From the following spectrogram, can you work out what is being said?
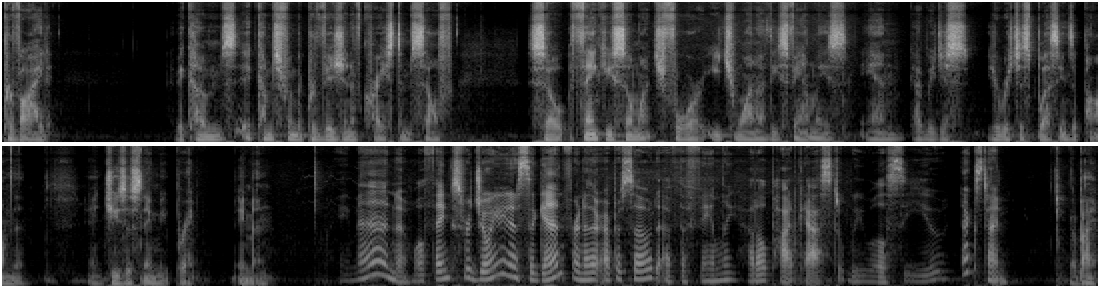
provide. It becomes it comes from the provision of Christ himself. So thank you so much for each one of these families and God we just your richest blessings upon them. In Jesus name we pray. Amen. Amen. Well, thanks for joining us again for another episode of the Family Huddle podcast. We will see you next time. Bye-bye.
